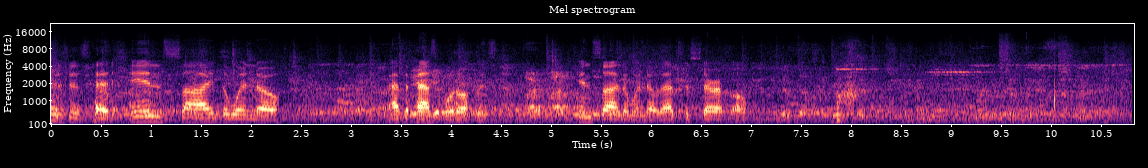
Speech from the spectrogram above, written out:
has his head inside the window at the passport office. Inside the window. That's hysterical.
